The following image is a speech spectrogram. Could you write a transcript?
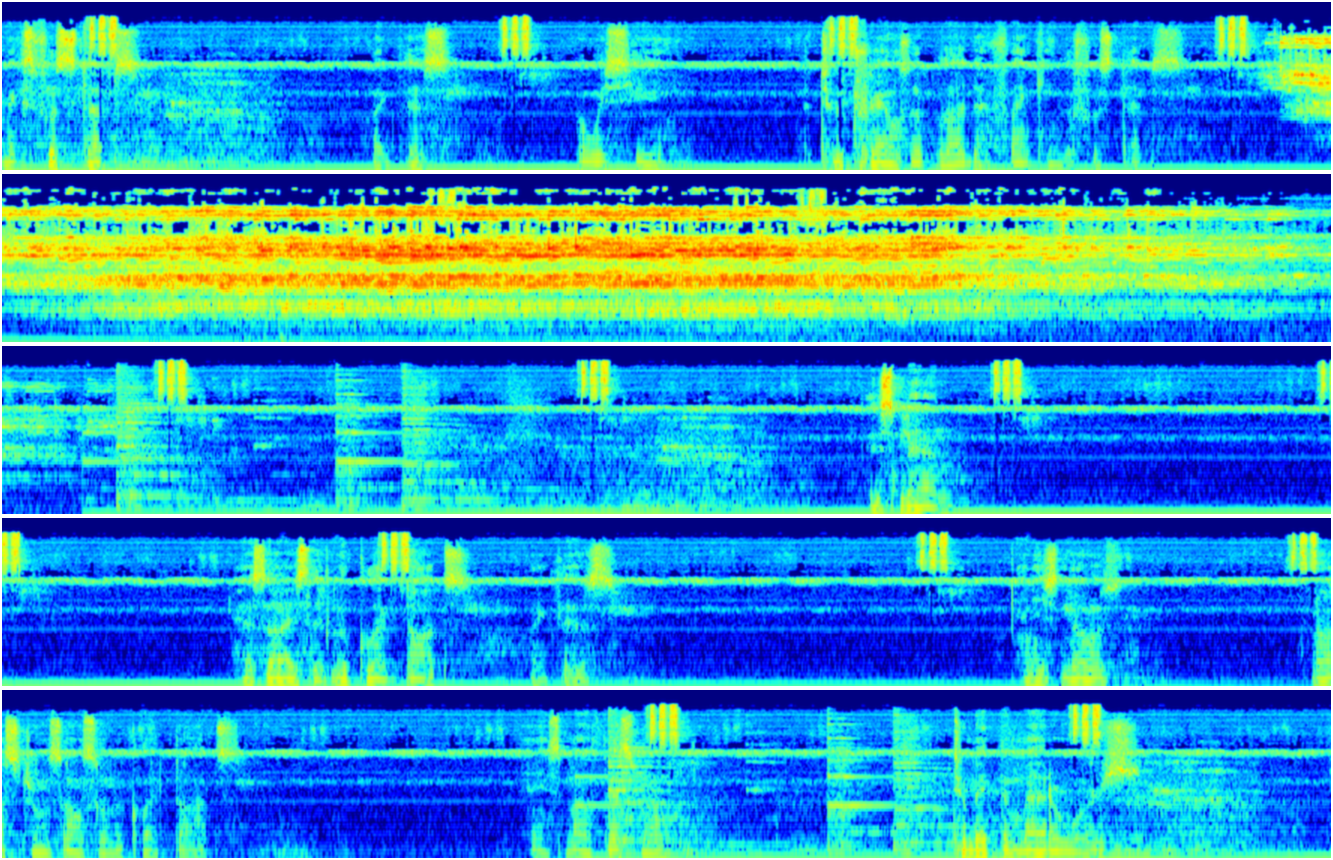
makes footsteps like this, but we see two trails of blood flanking the footsteps. This man has eyes that look like dots, like this. And his nose, nostrils also look like dots. And his mouth as well. To make the matter worse,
